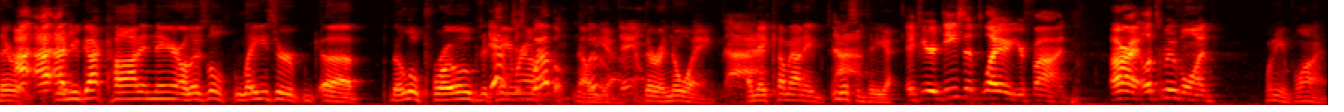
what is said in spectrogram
They were, I- I- when I- you got caught in there, or those little laser, uh, the little probes that Yeah, came just around. web 'em. No, Boom, yeah, down. they're annoying, Nah. and they come out and Nah. listen to you. If you're a decent player, you're fine. All right, let's move on. What are you implying?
